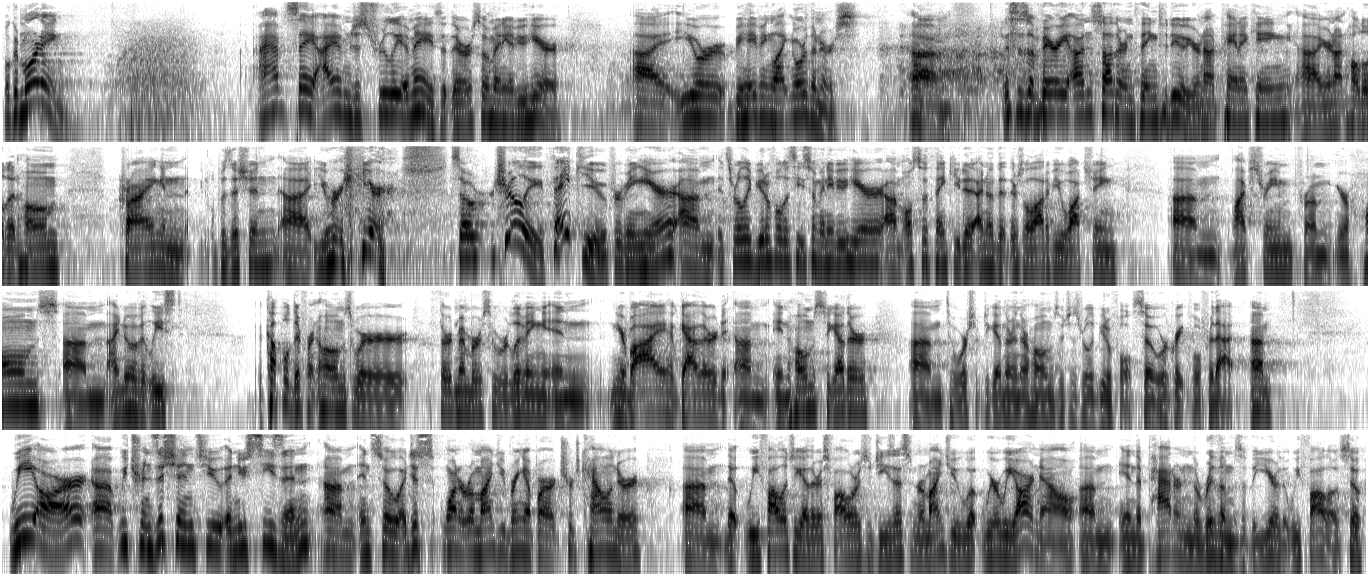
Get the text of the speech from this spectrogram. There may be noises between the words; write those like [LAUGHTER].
Well, good morning. I have to say, I am just truly amazed that there are so many of you here. Uh, you're behaving like Northerners. Um, this is a very unsouthern thing to do. You're not panicking, uh, you're not huddled at home crying in fetal position. Uh, you are [LAUGHS] here. So, truly, thank you for being here. Um, it's really beautiful to see so many of you here. Um, also, thank you to, I know that there's a lot of you watching um, live stream from your homes. Um, I know of at least a couple different homes where third members who were living in nearby have gathered um, in homes together um, to worship together in their homes, which is really beautiful. So we're grateful for that. Um, we are uh, we transition to a new season, um, and so I just want to remind you, bring up our church calendar. Um, that we follow together as followers of Jesus and remind you what, where we are now um, in the pattern and the rhythms of the year that we follow. So,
